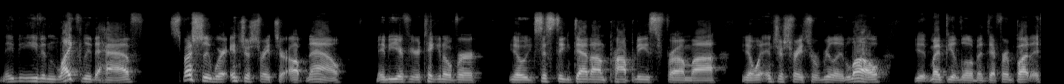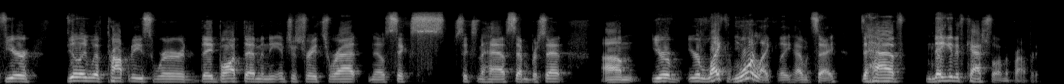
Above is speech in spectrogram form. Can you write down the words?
maybe even likely to have, especially where interest rates are up now. Maybe if you're taking over, you know, existing debt on properties from, uh, you know, when interest rates were really low, it might be a little bit different. But if you're dealing with properties where they bought them and the interest rates were at you know six six and a half seven percent. Um, you're you're like more likely i would say to have negative cash flow on the property.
